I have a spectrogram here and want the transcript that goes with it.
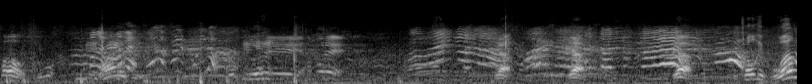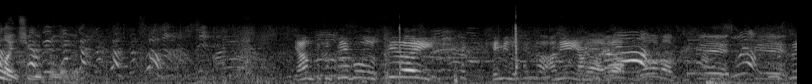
서 기모. 나와야지. 그렇지, 한 번에. 야, 야, 야, 저기 뭐 한 거야 지금 저거는? 양쪽 피고 수비라인. 개미 너 생각 안 해? 야, 양쪽. 수비.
